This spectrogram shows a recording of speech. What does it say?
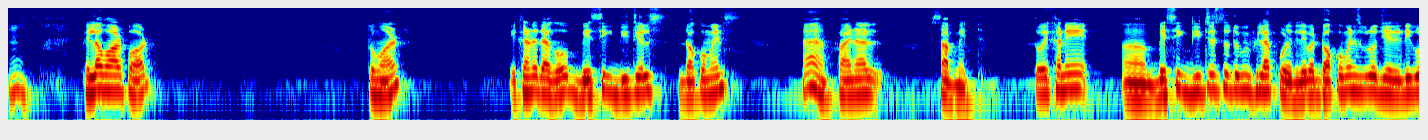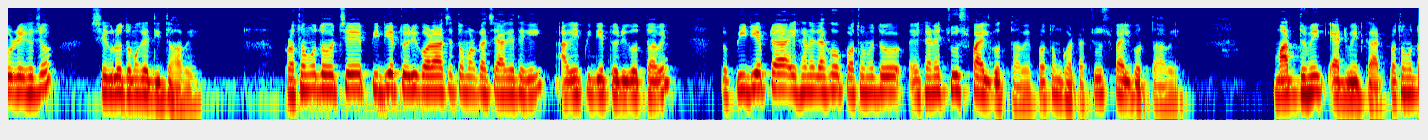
হুম? ফিল আপ হওয়ার পর তোমার, এখানে দেখো বেসিক ডিটেলস ডকুমেন্টস হ্যাঁ ফাইনাল সাবমিট তো এখানে বেসিক ডিটেলস তো তুমি ফিল আপ করে দিলে, এবার ডকুমেন্টসগুলো যে রেডি করে রেখেছো, সেগুলো তোমাকে দিতে হবে। প্রথমত হচ্ছে পিডিএফ তৈরি করা আছে তোমার কাছে আগে থেকেই, আগেই পিডিএফ তৈরি করতে হবে। তো পিডিএফটা এখানে দেখো প্রথমে তো এখানে চুজ ফাইল করতে হবে, প্রথম ঘরটা চুজ ফাইল করতে হবে। মাধ্যমিক অ্যাডমিট কার্ড প্রথমত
